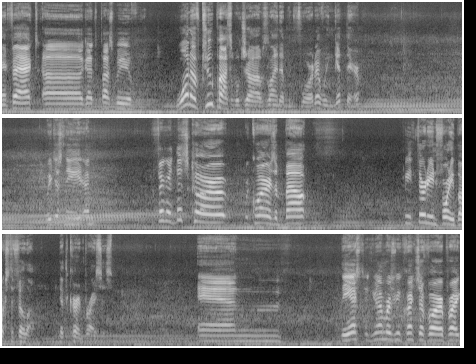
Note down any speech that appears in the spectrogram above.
In fact, uh, I got the possibility of one of two possible jobs lined up in Florida if we can get there. We just need, and figured this car requires about between 30 and 40 bucks to fill up at the current prices. And the numbers we crunched so far are probably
